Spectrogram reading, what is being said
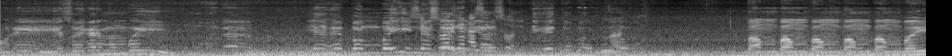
अरे हे सोय का रे मुंबई. बंबई वर गेला, six वर. बम बम बम बम बम्बई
